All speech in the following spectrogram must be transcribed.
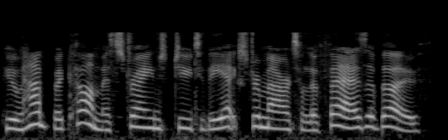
who had become estranged due to the extramarital affairs of both.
